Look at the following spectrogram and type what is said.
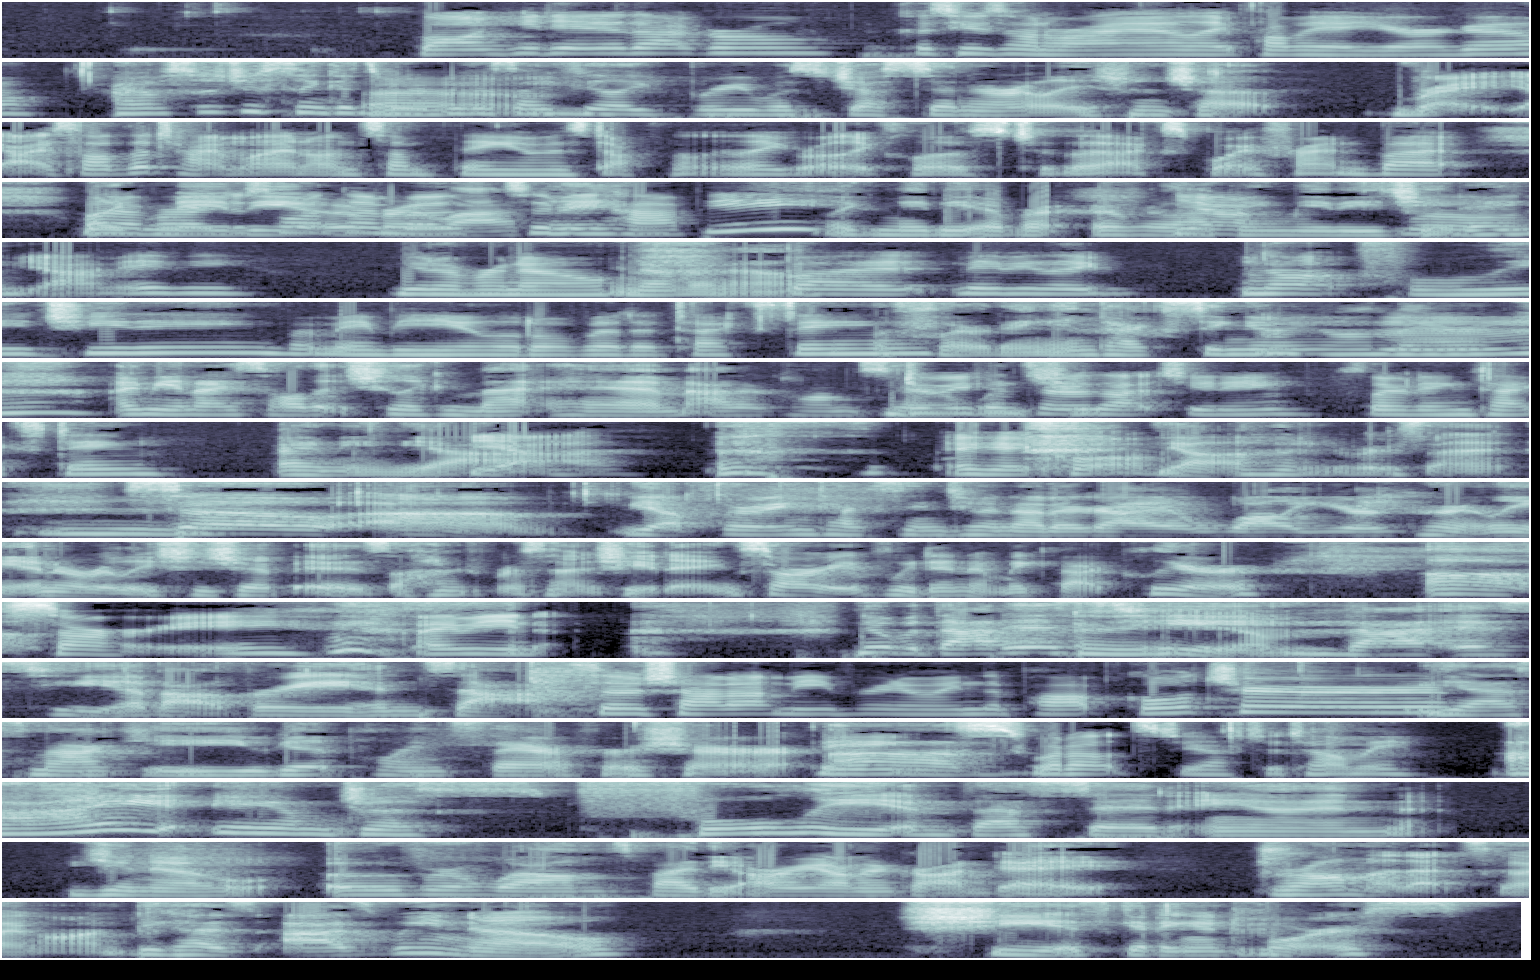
long he dated that girl because he was on Raya like probably a year ago. I also just think it's weird because I Um, feel like Bri was just in a relationship. Right. Yeah, I saw the timeline on something. It was definitely like really close to the ex boyfriend, but Like whatever. I just maybe want them both to be happy. Like maybe over- overlapping, maybe cheating. Well, yeah, maybe. You never know. You never know. But maybe like not fully cheating, but maybe a little bit of texting. flirting and texting going on there. Mhm. I mean, I saw that she like met him at a concert. Do we consider she- that cheating? Flirting, texting? I mean, yeah, Yeah. okay, cool. yeah, hundred percent. Mm. So, um, yeah, flirting, texting to another guy while you're currently in a relationship is 100% cheating. Sorry if we didn't make that clear. Um, Sorry. I mean, no, but that is I tea. am. That is tea about Bri and Zach. so shout out me for knowing the pop culture. Yes, Mackie, you get points there for sure. Thanks. Um, what else do you have to tell me? I am just fully invested and, you know, overwhelmed by the Ariana Grande drama that's going on because, as we know, she is getting a divorce.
